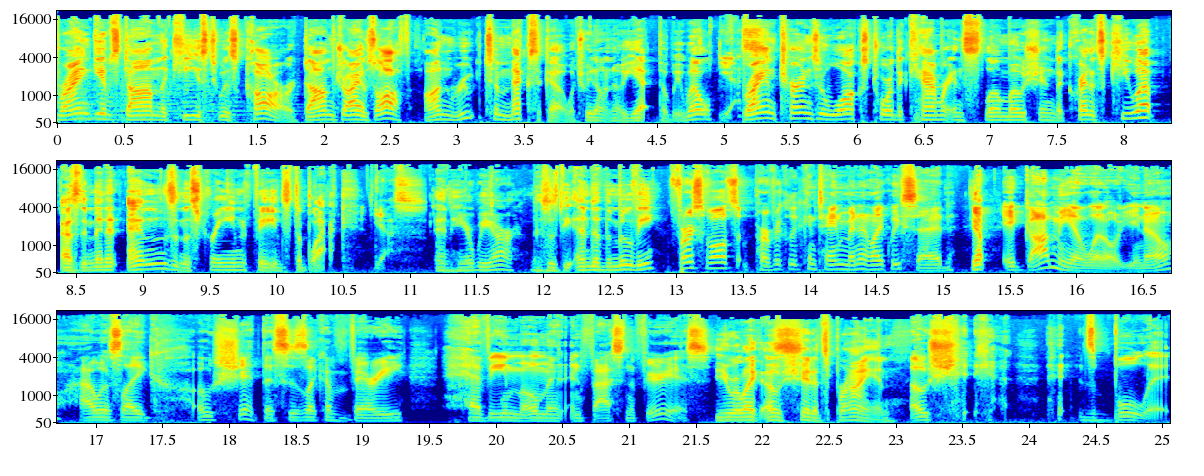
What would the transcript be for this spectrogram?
Brian gives Dom the keys to his car. Dom drives off en route to Mexico, which we don't know yet, but we will. Yes. Brian turns and walks toward the camera in slow motion. The credits cue up as the minute ends and the screen fades to black. Yes. And here we are. This is the end of the movie. First of all, it's a perfectly contained minute, like we said. Yep. It got me a little, you know? I was like, oh shit, this is like a very heavy moment in Fast and the Furious. You were like, oh shit, it's Brian. Oh shit, it's Bullet.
